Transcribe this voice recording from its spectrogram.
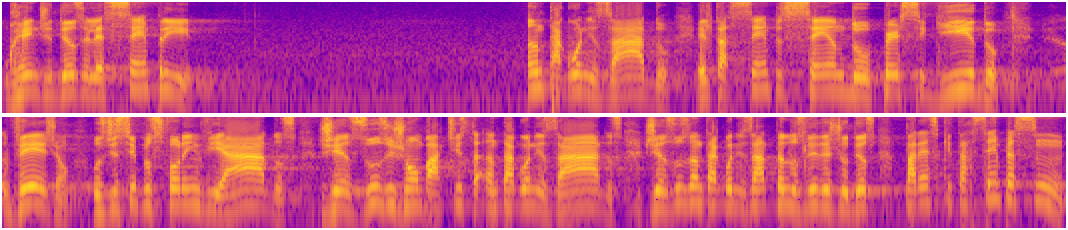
o reino de Deus ele é sempre antagonizado, ele está sempre sendo perseguido. Vejam, os discípulos foram enviados, Jesus e João Batista antagonizados, Jesus antagonizado pelos líderes judeus. Parece que está sempre assim.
